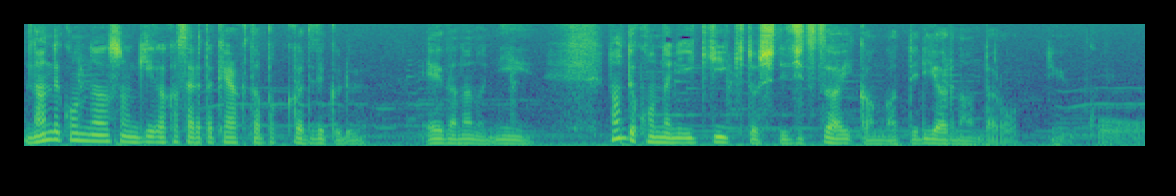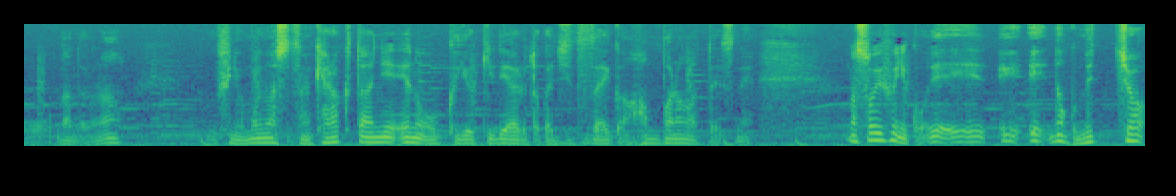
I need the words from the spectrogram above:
なんでこんなそのギガ化されたキャラクターばっかが出てくる映画なのに、なんでこんなに生き生きとして実在感があってリアルなんだろうっていう、こう、なんだろうな、ふうに思いました。そのキャラクターに絵の奥行きであるとか実在感半端なかったですね。まあ、そういうふうにこう、え、え、え、なんかめっちゃ、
